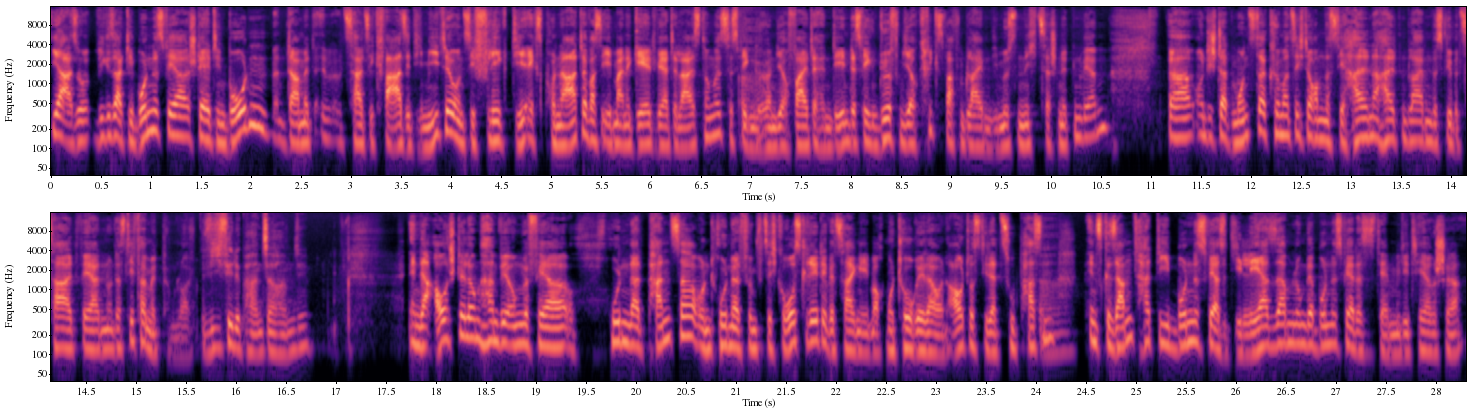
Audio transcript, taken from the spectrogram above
Ja, also wie gesagt, die Bundeswehr stellt den Boden. Damit äh, zahlt sie quasi die Miete und sie pflegt die Exponate, was eben eine geldwerte Leistung ist. Deswegen Aha. gehören die auch weiterhin denen. Deswegen dürfen die auch Kriegswaffen bleiben. Die müssen nicht zerschnitten werden. Äh, und die Stadt Munster kümmert sich darum, dass die Hallen erhalten bleiben, dass wir bezahlt werden und dass die Vermittlung läuft. Wie viele Panzer haben Sie? In der Ausstellung haben wir ungefähr 100 Panzer und 150 Großgeräte. Wir zeigen eben auch Motorräder und Autos, die dazu passen. Ah. Insgesamt hat die Bundeswehr, also die Lehrsammlung der Bundeswehr, das ist der militärische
